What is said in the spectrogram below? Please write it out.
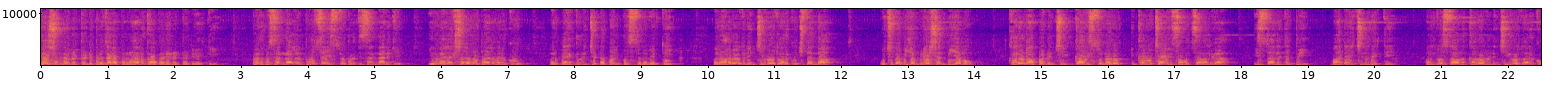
దేశంలో ఉన్నటువంటి ప్రజల ప్రాణాలు కాపాడినటువంటి వ్యక్తి పొదుపు సంఘాలను ప్రోత్సహిస్తూ ప్రతి సంఘానికి ఇరవై లక్షల రూపాయల వరకు మరి బ్యాంకుల నుంచి డబ్బులు ఇప్పిస్తున్న వ్యక్తి మరి ఆ రోజు నుంచి ఈ రోజు వరకు ఉచితంగా ఉచిత బియ్యం రేషన్ బియ్యము కరోనా అప్పటి నుంచి ఇంకా ఇస్తున్నాడు ఇంకా వచ్చే ఐదు సంవత్సరాలుగా ఇస్తానని చెప్పి మాట ఇచ్చిన వ్యక్తి మనం చూస్తా ఉన్నాం కరోనా నుంచి ఈ రోజు వరకు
